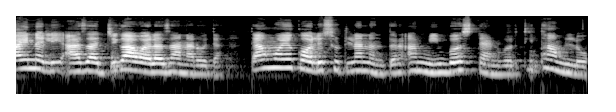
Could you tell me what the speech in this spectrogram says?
फायनली आज आजी गावाला जाणार होत्या. त्यामुळे कॉलेज सुटल्यानंतर आम्ही बस स्टँडवरती थांबलो.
